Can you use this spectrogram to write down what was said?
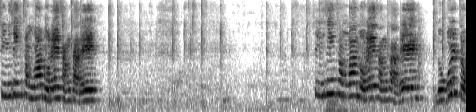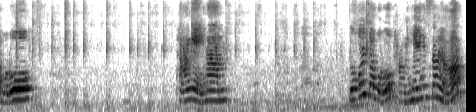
싱싱 청과물의 장사를 싱싱 청과물의 장사를 노골적으로 방해함. 노골적으로 방해했어요.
